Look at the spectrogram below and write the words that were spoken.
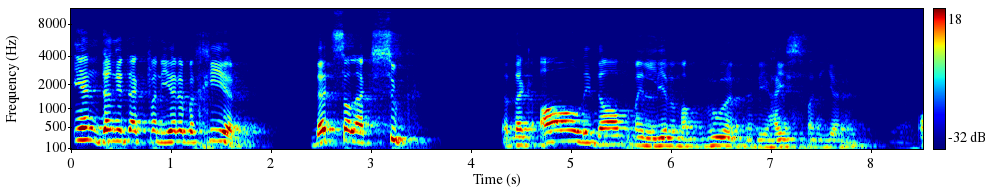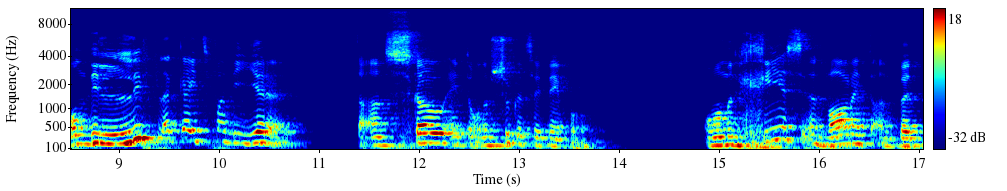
Een ding het ek van die Here begeer. Dit sal ek soek dat ek al die dae van my lewe mag woon in die huis van die Here om die lieflikheid van die Here te aanskou en te ondersoek in sy tempel. Om hom in gees en waarheid te aanbid,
